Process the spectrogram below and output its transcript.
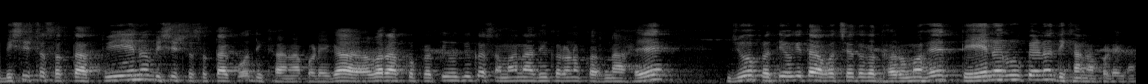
विशिष्ट सत्तात्वेन विशिष्ट सत्ता को दिखाना पड़ेगा। अगर आपको प्रतियोगी का समानाधिकरण करना है, जो प्रतियोगिता अवच्छेद का धर्म है तेन रूपेण दिखाना पड़ेगा।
